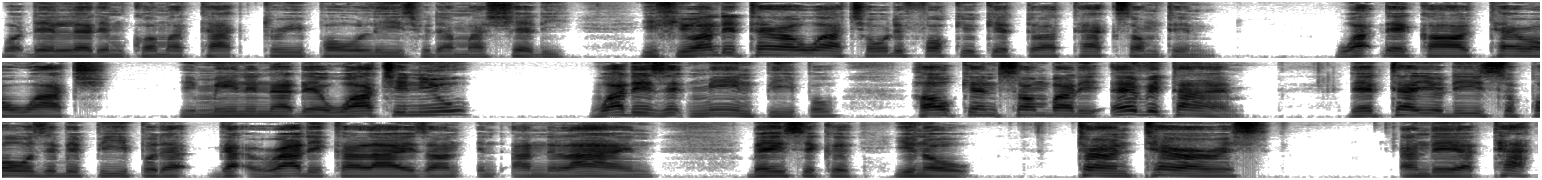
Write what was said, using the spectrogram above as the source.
but they let him come attack three police with a machete. If you're on the terror watch, how the fuck you get to attack something? What they call terror watch? It meaning that they're watching you? What does it mean, people? How can somebody every time they tell you these supposedly people that got radicalized on in, on the line, basically, you know, turn terrorists and they attack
